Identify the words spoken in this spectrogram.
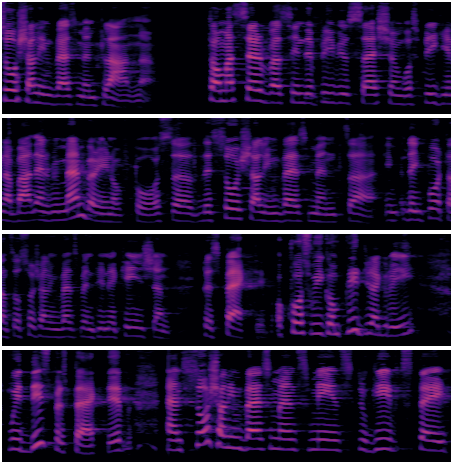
social investment plan Thomas Servas in the previous session was speaking about and remembering, of course, uh, the social investment, uh, in the importance of social investment in a Keynesian perspective. Of course, we completely agree with this perspective, and social investments means to give state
